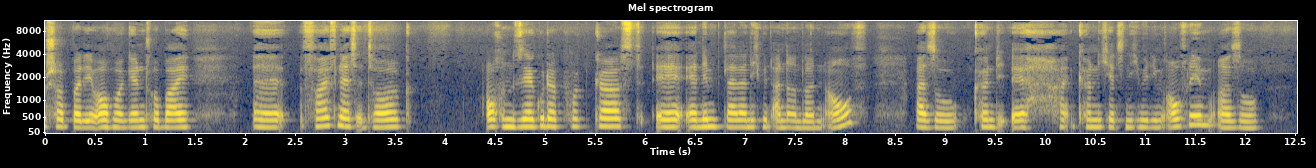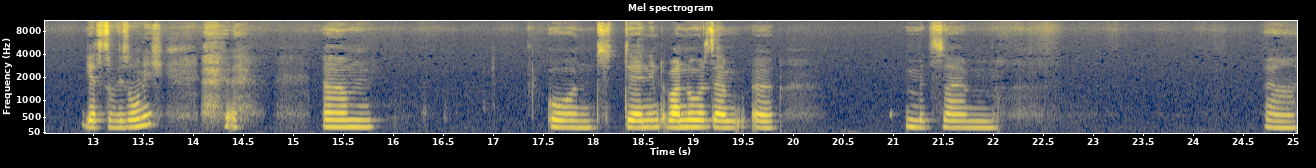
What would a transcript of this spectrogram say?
schaut bei dem auch mal gerne vorbei. Äh, Five Nights at Talk, auch ein sehr guter Podcast. Er, er nimmt leider nicht mit anderen Leuten auf. Also könnt, äh, kann ich jetzt nicht mit ihm aufnehmen. Also jetzt sowieso nicht. ähm, und der nimmt aber nur mit seinem äh, mit seinem äh,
